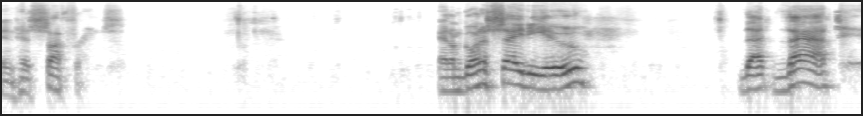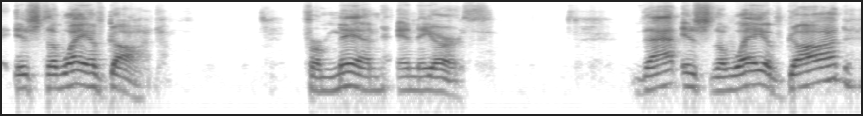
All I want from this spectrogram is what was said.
in his sufferings. And I'm going to say to you that that is the way of God for men in the earth. That is the way of God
